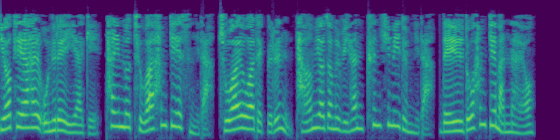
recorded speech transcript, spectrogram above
기억해야 할 오늘의 이야기 타임노트와 함께했습니다. 좋아요와 댓글은 다음 여정을 위한 큰 힘이 됩니다. 내일도 함께 만나요.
